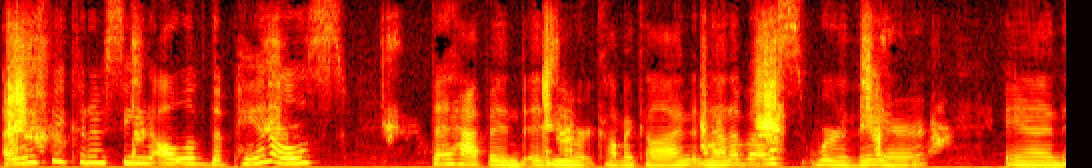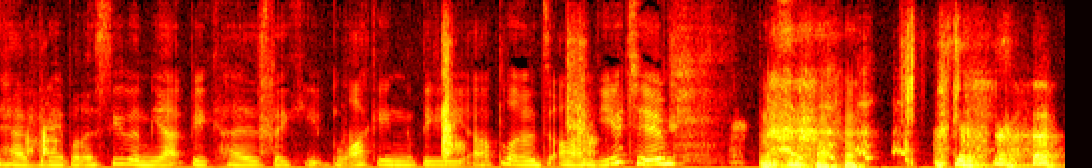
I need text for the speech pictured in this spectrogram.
I wish we could have seen all of the panels that happened at New York Comic Con. None of us were there and have been able to see them yet because they keep blocking the uploads on YouTube.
